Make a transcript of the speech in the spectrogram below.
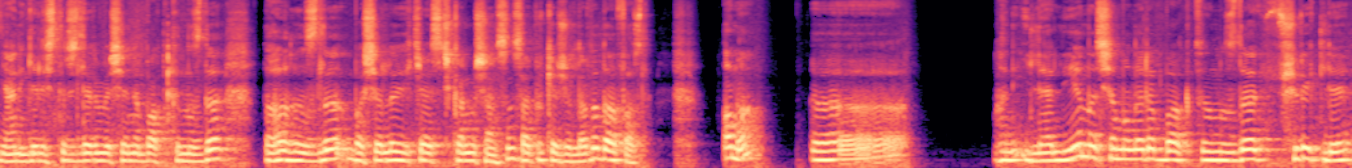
Yani geliştiricilerin ve şeyine baktığınızda daha hızlı, başarılı hikayesi çıkarma şansınız hyper casual'larda daha fazla. Ama eee, hani ilerleyen aşamalara baktığımızda sürekli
